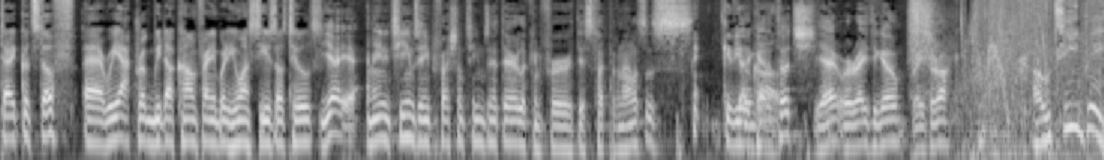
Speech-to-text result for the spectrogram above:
Derek, good stuff. Uh, reactrugby.com for anybody who wants to use those tools. Yeah, yeah. And any teams, any professional teams out there looking for this type of analysis, Give you get, a get call. in touch. Yeah, we're ready to go, ready to rock. OTB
